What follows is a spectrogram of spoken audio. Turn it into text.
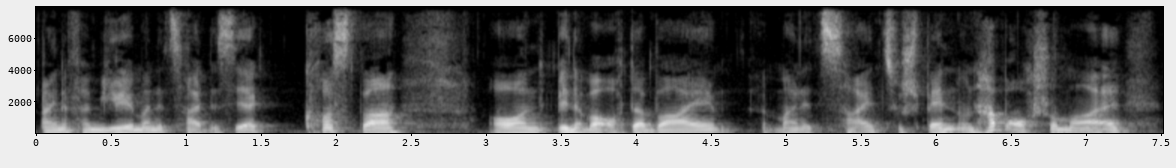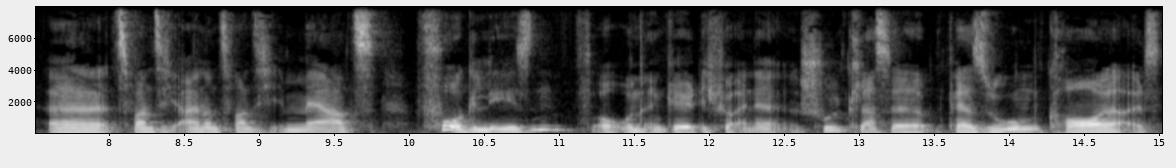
eine Familie. Meine Zeit ist sehr kostbar und bin aber auch dabei, meine Zeit zu spenden und habe auch schon mal äh, 2021 im März vorgelesen, unentgeltlich für eine Schulklasse per Zoom-Call, als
